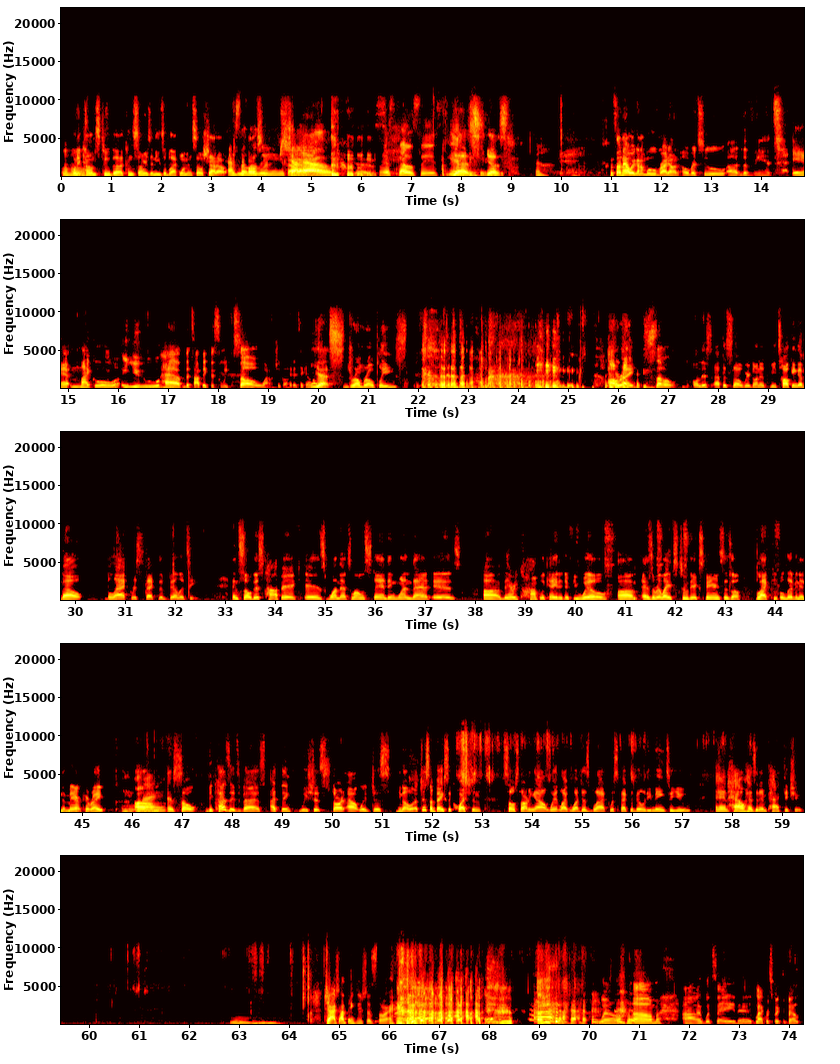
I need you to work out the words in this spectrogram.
when it comes to the concerns and needs of Black women. So shout out Kimberly Foster. Absolutely. Shout Shout, out. Yes. Let's go, sis. Yes, yes. And so now we're gonna move right on over to uh, the vent. And Michael, you have the topic this week, so why don't you go ahead and take it away? Yes. Drum roll, please. All right. So, on this episode, we're going to be talking about Black respectability. And so, this topic is one that's long standing, one that is uh, very complicated, if you will, um, as it relates to the experiences of Black people living in America, right? Mhm. Um, Right. And so, because it's vast, I think we should start out with just, you know, just a basic question. So, starting out with, like, what does Black respectability mean to you? And how has it impacted you? Mm. Josh, I think you should start. well, um, I would say that Black respectability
